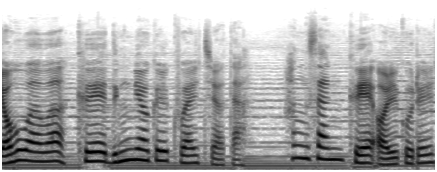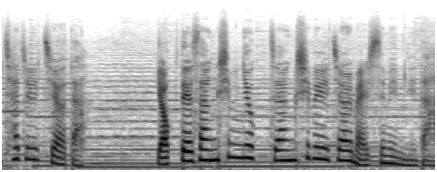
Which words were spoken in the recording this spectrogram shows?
여호와와 그의 능력을 구할지어다. 항상 그의 얼굴을 찾을지어다. 역대상 16장 11절 말씀입니다.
